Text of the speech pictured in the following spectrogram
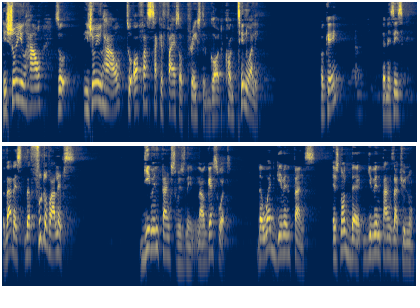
He's showing you how, so he's showing you how to offer sacrifice of praise to God continually. Okay? Then he says, that is the fruit of our lips, giving thanks to his name. Now, guess what? The word giving thanks is not the giving thanks that you know.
